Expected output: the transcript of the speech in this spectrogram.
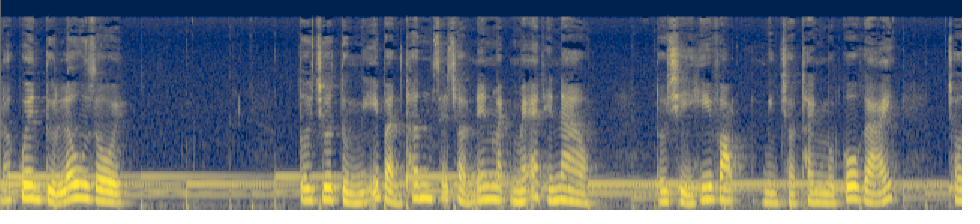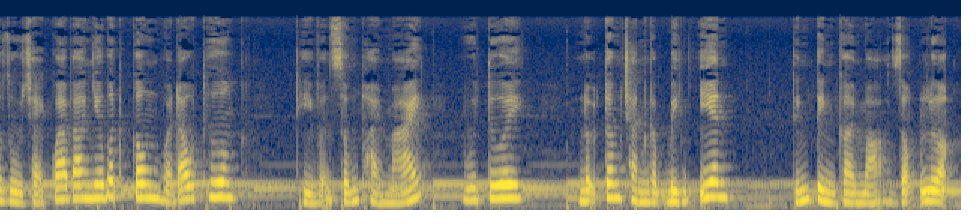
đã quên từ lâu rồi. Tôi chưa từng nghĩ bản thân sẽ trở nên mạnh mẽ thế nào. Tôi chỉ hy vọng mình trở thành một cô gái, cho dù trải qua bao nhiêu bất công và đau thương, thì vẫn sống thoải mái, vui tươi, nội tâm tràn ngập bình yên, tính tình cởi mở, rộng lượng.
